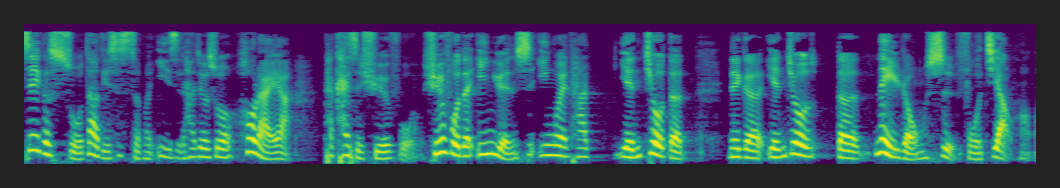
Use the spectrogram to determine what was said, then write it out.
这个锁到底是什么意思？他就说，后来呀，他开始学佛。学佛的因缘是因为他研究的那个研究的内容是佛教哈，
